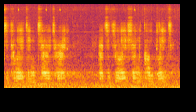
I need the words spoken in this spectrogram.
Articulating territory. Articulation complete.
